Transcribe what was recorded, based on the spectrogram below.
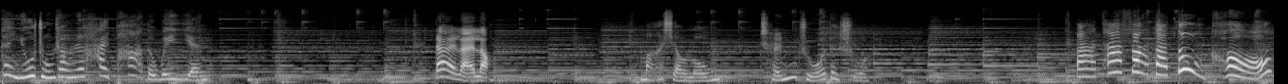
但有种让人害怕的威严。带来了，马小龙沉着地说：“把它放到洞口。”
